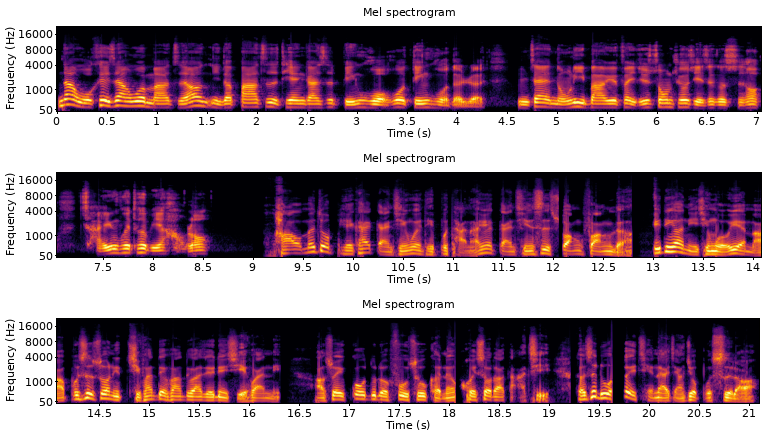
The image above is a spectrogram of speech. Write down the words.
那我可以这样问吗？只要你的八字天干是丙火或丁火的人，你在农历八月份，也就是中秋节这个时候，财运会特别好喽。好，我们就撇开感情问题不谈了，因为感情是双方的。一定要你情我愿嘛，不是说你喜欢对方，对方就有点喜欢你啊，所以过度的付出可能会受到打击。可是如果对钱来讲就不是了哦，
